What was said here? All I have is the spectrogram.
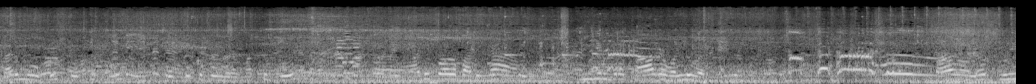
அஹ் கருமூக்கு கொக்குப்பூ கொக்குப்பூங்கிற மத்துப்பூ. அது போக பார்த்தீங்கன்னா இங்கே இருக்கிற காக வள்ளுவர். காக வள்ளுவர் புளி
